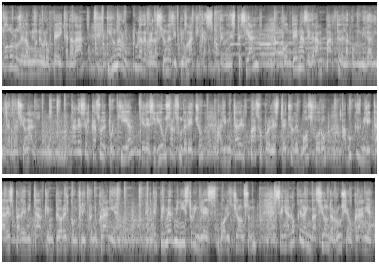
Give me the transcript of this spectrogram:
todos los de la Unión Europea y Canadá, y una ruptura de relaciones diplomáticas, pero en especial condenas de gran parte de la comunidad internacional. Tal es el caso de Turquía, que decidió usar su derecho a limitar el paso por el estrecho de Bósforo a buques militares para evitar que empeore el conflicto en Ucrania. El primer ministro inglés Boris Johnson señaló que la invasión de Rusia a Ucrania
